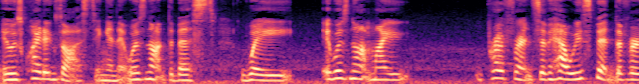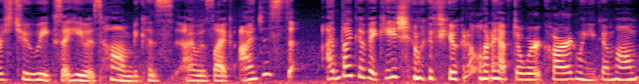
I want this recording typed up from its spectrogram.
it was quite exhausting, and it was not the best way. It was not my preference of how we spent the first two weeks that he was home because I was like, I just I'd like a vacation with you. I don't want to have to work hard when you come home.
